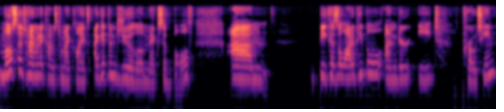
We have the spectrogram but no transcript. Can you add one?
Most of the time, when it comes to my clients, I get them to do a little mix of both um, because a lot of people under eat protein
